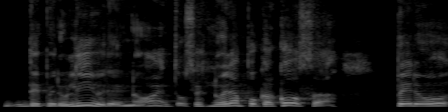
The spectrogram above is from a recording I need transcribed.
de Perú Libre, ¿no? Entonces no era poca cosa, pero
